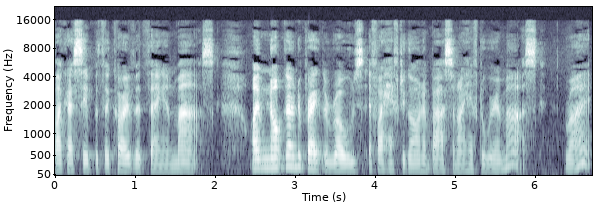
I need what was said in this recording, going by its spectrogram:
like I said with the COVID thing and mask. I'm not going to break the rules if I have to go on a bus and I have to wear a mask, right?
